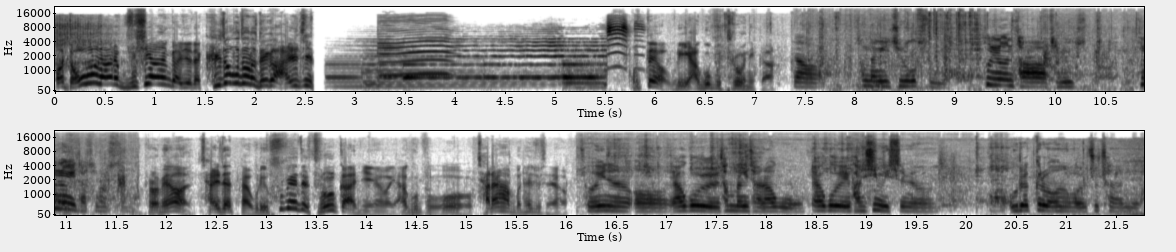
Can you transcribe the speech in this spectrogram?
아, 너무 나를 무시하는 거 아니야? 나 그 정도로 내가 알지. 어때요? 우리 야구부 들어오니까. 그냥 상당히 즐겁습니다. 훈련 다 재밌습니다. 훈련이 다 재밌습니다. 그러면 잘 됐다. 우리 후배들 들어올 거 아니에요, 야구부. 자랑 한번 해주세요. 저희는 어, 야구를 상당히 잘하고 야구에 관심이 있으면 어, 우리 학교로 오는 걸 추천합니다.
